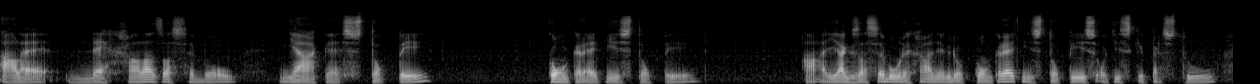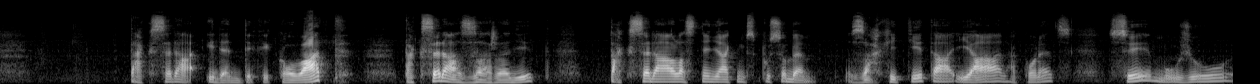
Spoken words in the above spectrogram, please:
ale nechala za sebou nějaké stopy, konkrétní stopy, a jak za sebou nechá někdo konkrétní stopy z otisky prstů, tak se dá identifikovat, tak se dá zařadit, tak se dá vlastně nějakým způsobem zachytit a já nakonec si můžu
